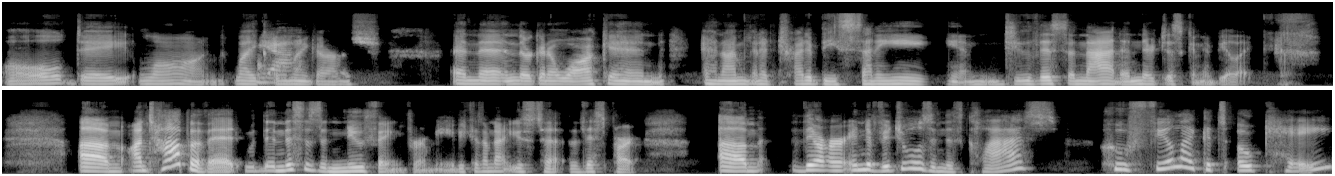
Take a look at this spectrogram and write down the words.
all day long. Like, oh yeah. oh my gosh. And then they're going to walk in and I'm going to try to be sunny and do this and that. And they're just going to be like, um, on top of it, and this is a new thing for me because I'm not used to this part. Um, there are individuals in this class who feel like it's okay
